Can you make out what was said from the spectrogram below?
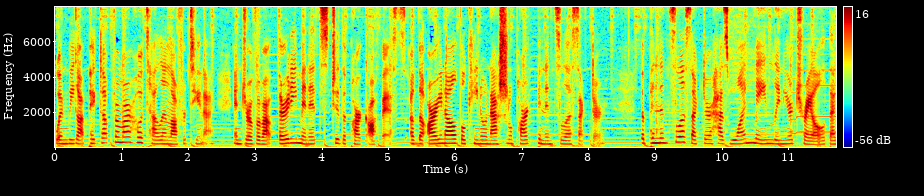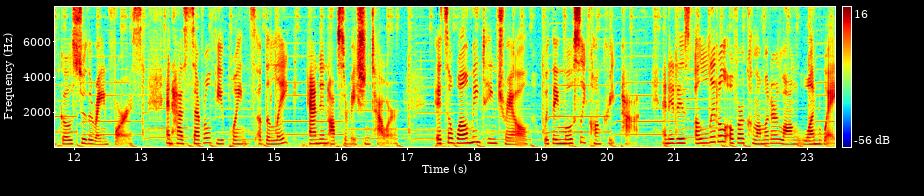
when we got picked up from our hotel in La Fortuna and drove about 30 minutes to the park office of the Arenal Volcano National Park Peninsula sector. The peninsula sector has one main linear trail that goes through the rainforest and has several viewpoints of the lake and an observation tower. It's a well maintained trail with a mostly concrete path, and it is a little over a kilometer long one way,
